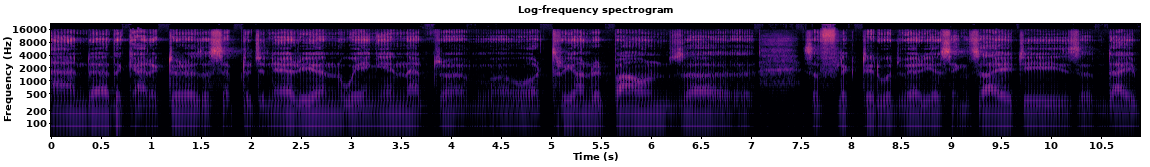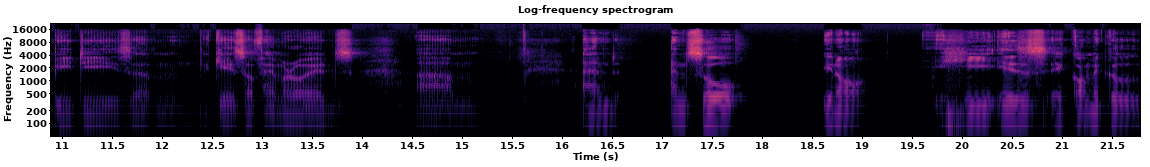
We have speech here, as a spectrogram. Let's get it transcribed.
and uh, the character is a septuagenarian weighing in at uh, what 300 pounds uh, is afflicted with various anxieties uh, diabetes um, a case of hemorrhoids um, and and so you know he is a comical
